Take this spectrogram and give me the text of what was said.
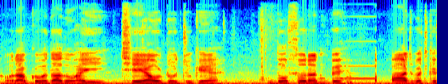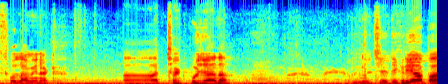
और आपको बता दूँ भाई छह आउट हो चुके हैं 200 रन पे। पाँच बज के सोलह मिनट। छठ पूजा ना? नीचे दिख रही है आपा?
